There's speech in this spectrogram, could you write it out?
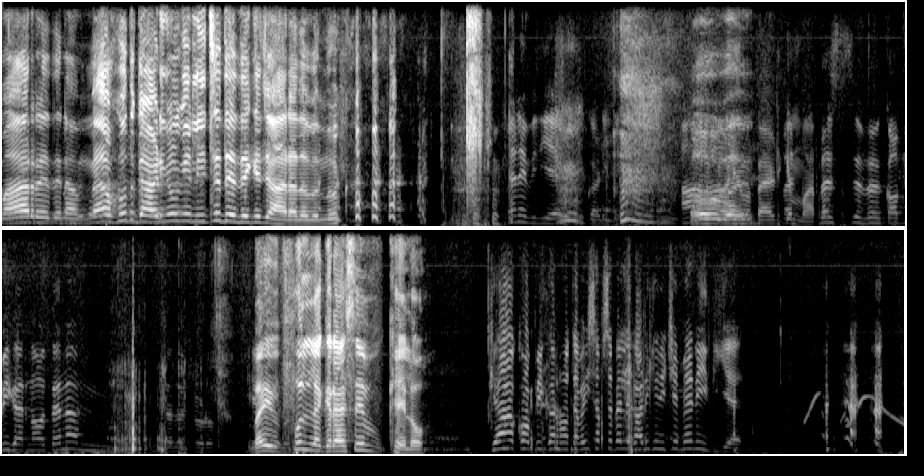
मार रहे थे ना। मैं खुद गाड़ियों के नीचे दे दे के जा रहा था बंदूक मैंने भी दिया है गाड़ी ओ भाई बैठ के मार बस कॉपी करना होता है ना चलो छोड़ो। भाई फुल एग्रेसिव खेलो। क्या कॉपी करना होता है? भाई सबसे पहले गाड़ी के नीचे मैंने ही दिया है।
